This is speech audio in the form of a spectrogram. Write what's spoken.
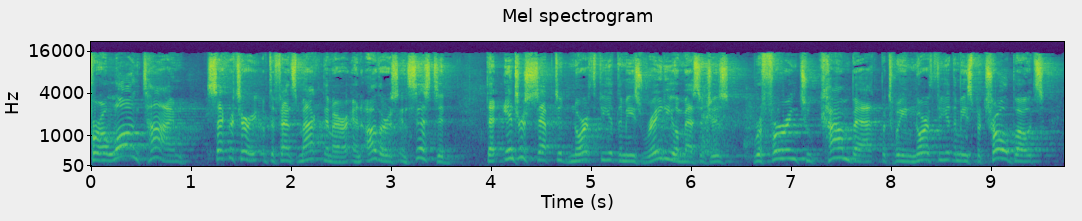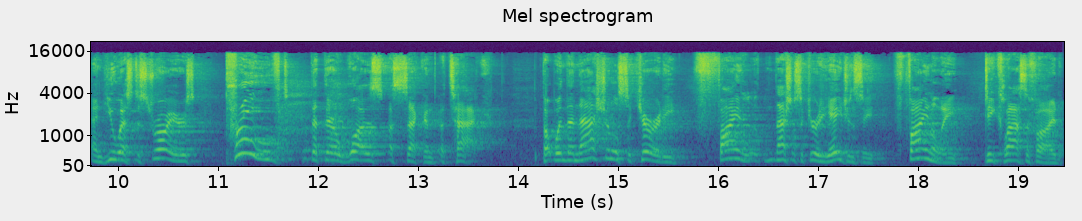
For a long time, Secretary of Defense McNamara and others insisted that intercepted North Vietnamese radio messages referring to combat between North Vietnamese patrol boats and U.S. destroyers proved that there was a second attack. But when the National Security, final, National Security Agency finally declassified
